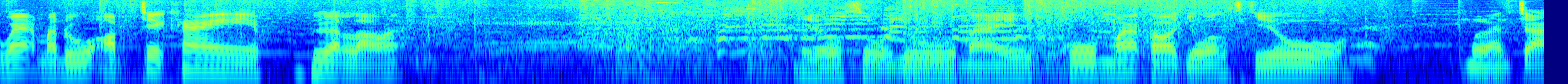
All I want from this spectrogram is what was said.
แวะมาดูอ็อบเจกต์ให้เพื่อนเราฮะเอลสูอยู่ในพุ่มฮะก็โยนสกิลเหมือนจะ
